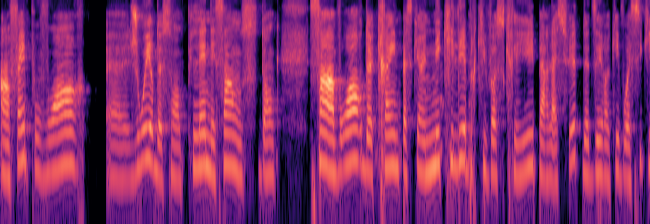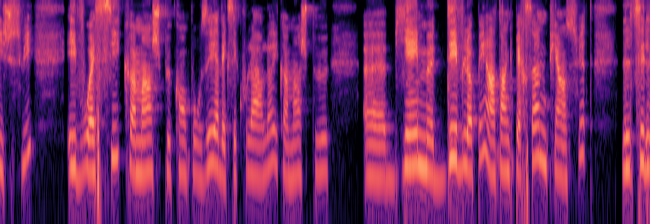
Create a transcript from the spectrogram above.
enfin pouvoir euh, jouir de son plein essence, donc sans avoir de crainte, parce qu'il y a un équilibre qui va se créer par la suite, de dire, OK, voici qui je suis et voici comment je peux composer avec ces couleurs-là et comment je peux euh, bien me développer en tant que personne. Puis ensuite, c'est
